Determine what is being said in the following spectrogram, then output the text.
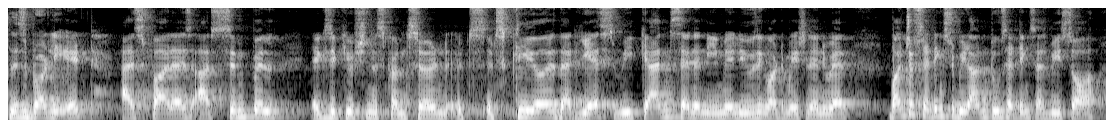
this is broadly it as far as our simple execution is concerned it's it's clear that yes we can send an email using automation anywhere bunch of settings to be done two settings as we saw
